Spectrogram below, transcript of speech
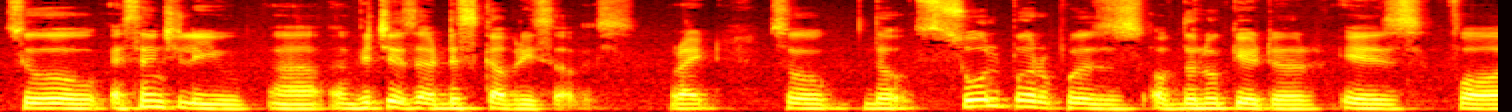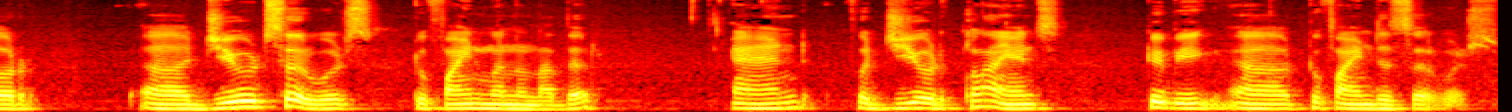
So essentially, uh, which is a discovery service, right? So the sole purpose of the locator is for uh, Geode servers to find one another, and for Geode clients to be uh, to find the servers.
